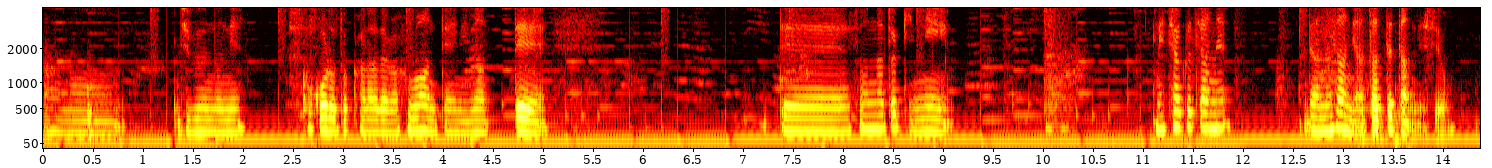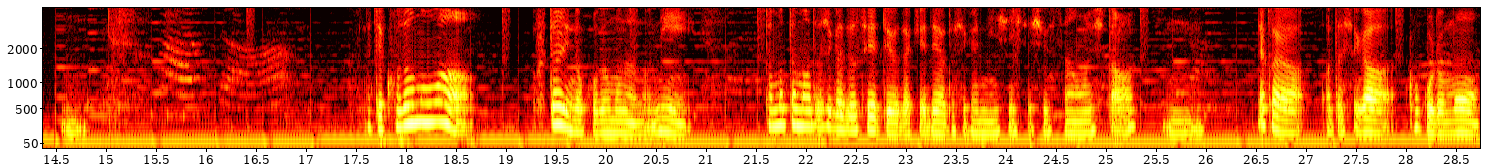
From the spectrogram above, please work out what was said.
あの自分のね心と体が不安定になってでそんな時にめちゃくちゃね旦那さんに当たってたんですよ。うん、だって子供は2人の子供なのにたまたま私が女性というだけで私が妊娠して出産をした、うん、だから私が心も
